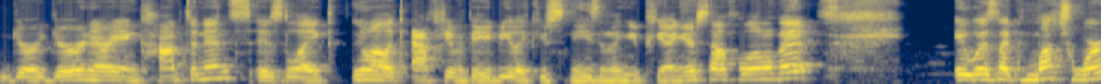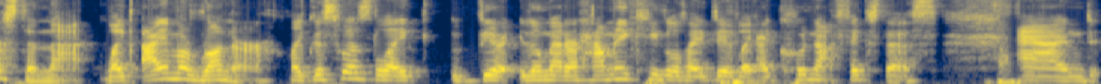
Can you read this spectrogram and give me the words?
your urinary incontinence is like, you know, like after you have a baby, like you sneeze and then you pee on yourself a little bit. It was like much worse than that. Like I'm a runner. Like this was like very, no matter how many Kegels I did, like I could not fix this. And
